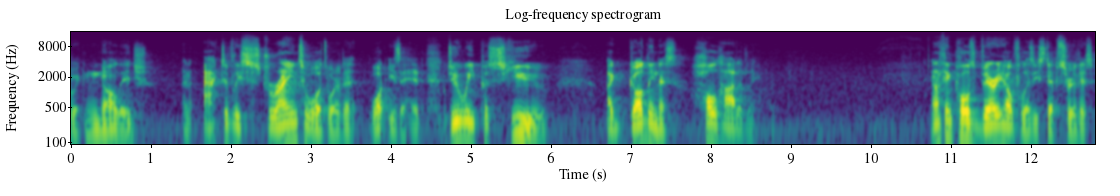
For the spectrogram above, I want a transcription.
to acknowledge and actively strain towards what, it, what is ahead? Do we pursue a godliness wholeheartedly? And I think Paul's very helpful as he steps through this.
